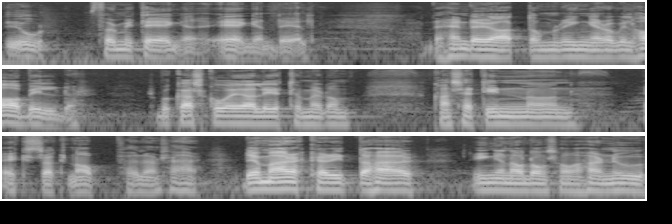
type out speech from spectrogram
gjort för mitt egen, egen del. Det händer ju att de ringer och vill ha bilder. Så brukar skoja lite med dem, kan sätta in någon extra knapp eller så här. Det märker inte här, ingen av dem som är här nu.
